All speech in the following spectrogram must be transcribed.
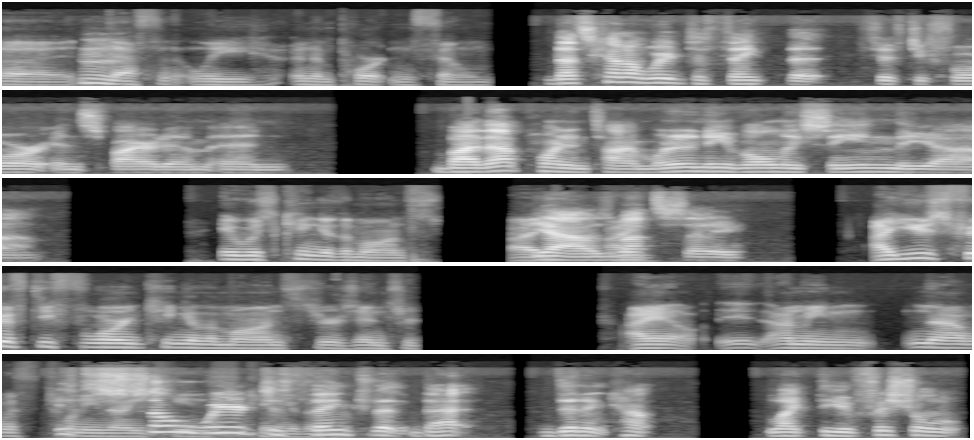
uh Hmm. definitely an important film. That's kind of weird to think that 54 inspired him, and by that point in time, wouldn't he have only seen the, uh, it was king of the monsters. I, yeah, I was about to say, I used 54 in King of the Monsters inter I it, I mean now with 2019 it's so weird King to think that that didn't come, like the official,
